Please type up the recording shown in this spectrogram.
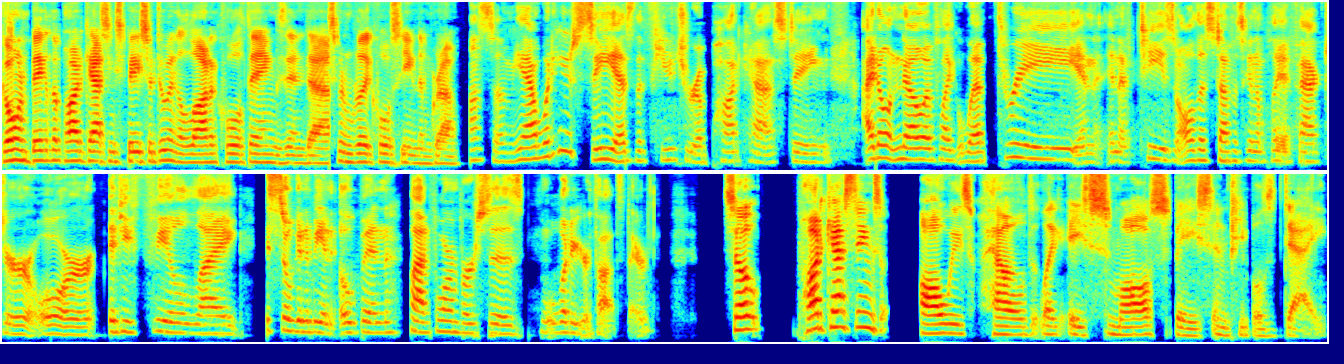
going big in the podcasting space. They're doing a lot of cool things, and uh, it's been really cool seeing them grow. Awesome. Yeah. What do you see as the future of podcasting? I don't know if like Web3 and NFTs and all this stuff is going to play a factor, or if you feel like it's still going to be an open platform versus what are your thoughts there? So podcasting's always held like a small space in people's day.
